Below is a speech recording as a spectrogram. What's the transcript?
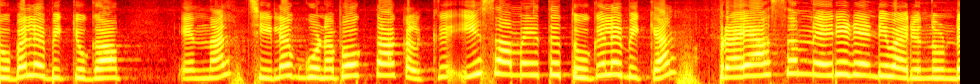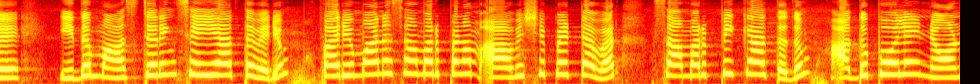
രൂപ ലഭിക്കുക. എന്നാൽ ചില ഗുണഭോക്താക്കൾക്ക് ഈ സമയത്ത് തുക ലഭിക്കാൻ പ്രയാസം നേരിടേണ്ടി വരുന്നുണ്ട്. ഇത് മാസ്റ്ററിംഗ് ചെയ്യാത്തവരും വരുമാന സമർപ്പണം ആവശ്യപ്പെട്ടവർ സമർപ്പിക്കാത്തതും അതുപോലെ നോൺ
